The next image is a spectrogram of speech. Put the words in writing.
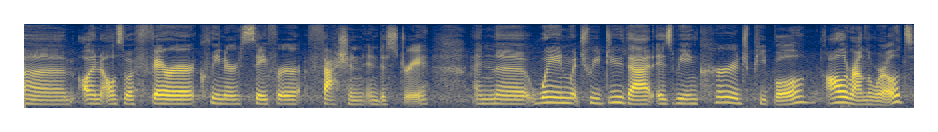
um, and also a fairer, cleaner, safer fashion industry. And the way in which we do that is we encourage people all around the world,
